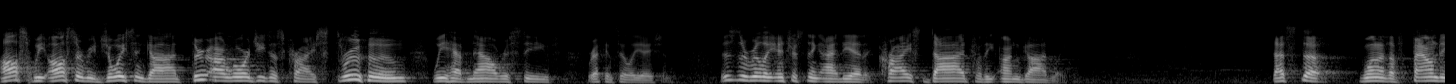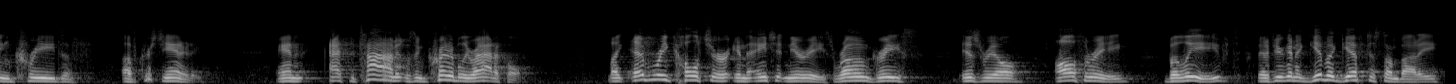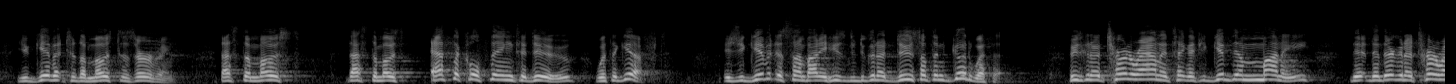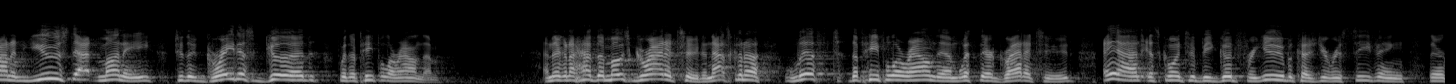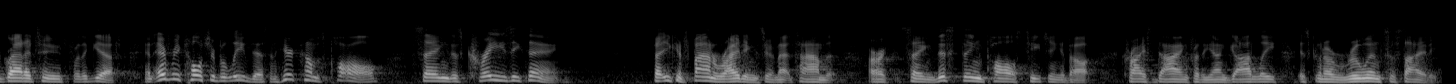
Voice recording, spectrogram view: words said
also, we also rejoice in God through our Lord Jesus Christ, through whom we have now received reconciliation. This is a really interesting idea that Christ died for the ungodly. That's the, one of the founding creeds of, of Christianity. And at the time, it was incredibly radical. Like every culture in the ancient Near East, Rome, Greece, Israel, all three believed that if you're going to give a gift to somebody, you give it to the most deserving. That's the most, that's the most ethical thing to do with a gift is you give it to somebody who's going to do something good with it, who's going to turn around and take. If you give them money, then they're going to turn around and use that money to the greatest good for the people around them. And they're going to have the most gratitude, and that's going to lift the people around them with their gratitude. And it's going to be good for you because you're receiving their gratitude for the gift. And every culture believed this. And here comes Paul saying this crazy thing In fact, you can find writings during that time that are saying this thing Paul's teaching about Christ dying for the ungodly is going to ruin society.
